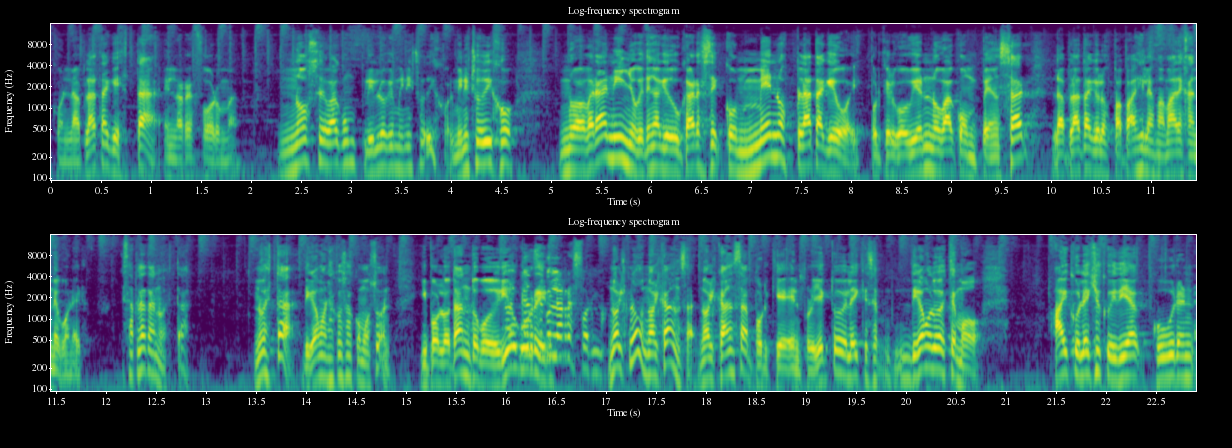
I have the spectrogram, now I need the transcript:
con la plata que está en la reforma, no se va a cumplir lo que el ministro dijo. El ministro dijo, no habrá niño que tenga que educarse con menos plata que hoy, porque el gobierno va a compensar la plata que los papás y las mamás dejan de poner. Esa plata no está. No está, digamos las cosas como son. Y por lo tanto podría no ocurrir... con la reforma. No, no, no alcanza. No alcanza porque el proyecto de ley que se... Digámoslo de este modo. Hay colegios que hoy día cubren,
